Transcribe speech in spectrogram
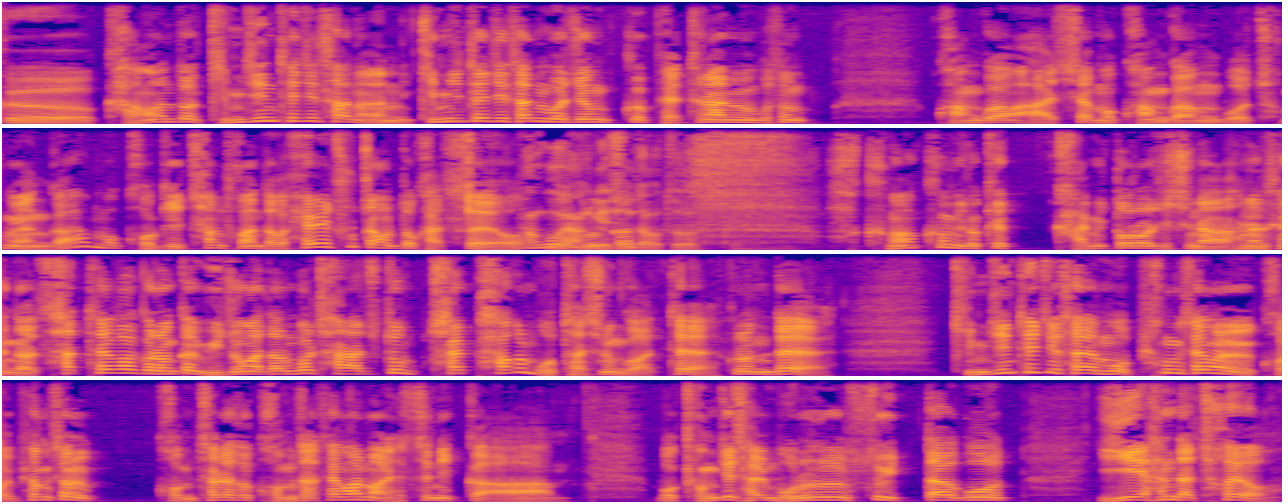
그 강원도 김진태 지사는 김진태 지사는 뭐 지금 그 베트남에 무슨 관광 아시아 뭐 관광 뭐 총회인가 뭐 거기 참석한다고 해외 출장을 또 갔어요. 한국에 뭐안 그러니까 계신다고 들었어요. 아, 그만큼 이렇게 감이 떨어지시나 하는 생각. 사태가 그러니까 위중하다는 걸 잘 아직도 잘 파악을 못 하시는 것 같아. 그런데 김진태 지사의 뭐 평생을 거의 평생을 검찰에서 검사 생활만 했으니까 뭐 경제 잘 모를 수 있다고 이해한다 쳐요.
